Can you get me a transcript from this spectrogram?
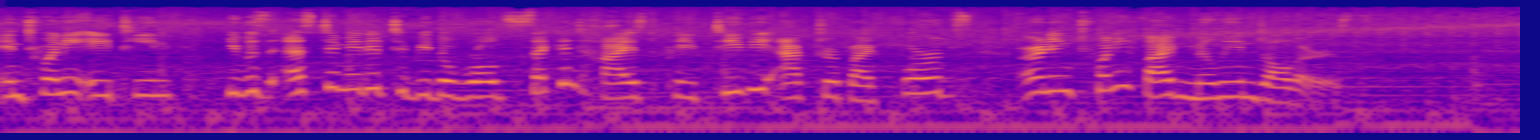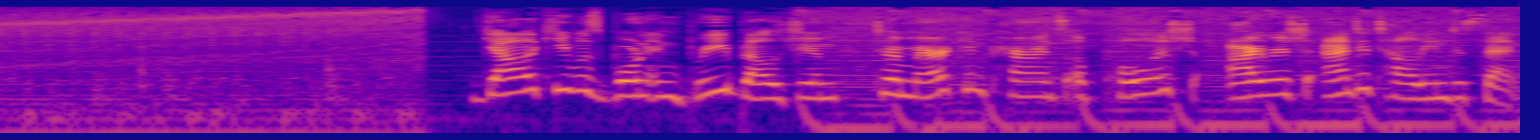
In 2018, he was estimated to be the world's second highest paid TV actor by Forbes, earning $25 million. Galecki was born in Bree, Belgium, to American parents of Polish, Irish, and Italian descent.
